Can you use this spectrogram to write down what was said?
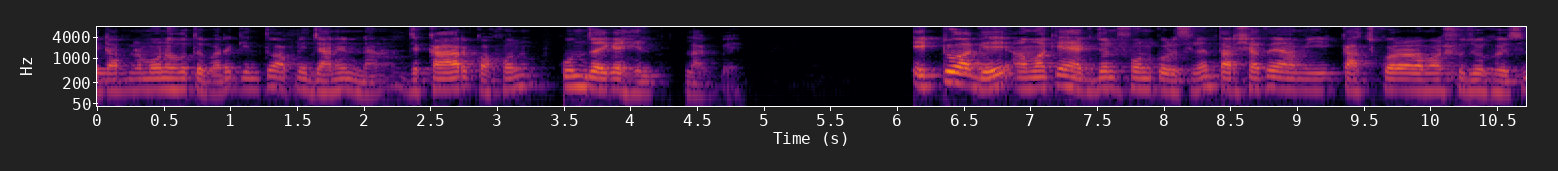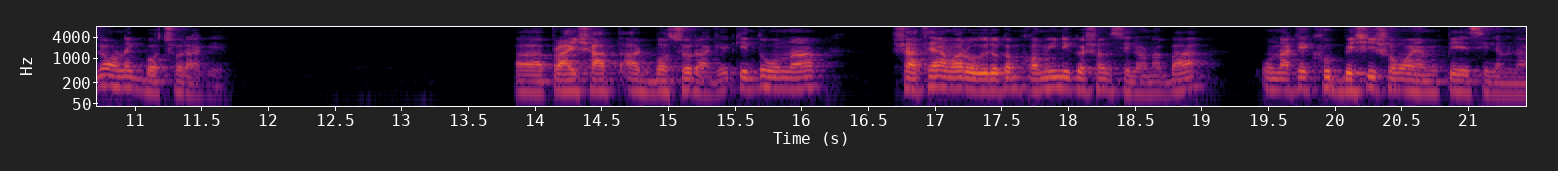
এটা আপনার মনে হতে পারে, কিন্তু আপনি জানেন না যে কার কখন কোন জায়গায় হেল্প লাগবে। একটু আগে আমাকে একজন ফোন করেছিলেন, তার সাথে আমি কাজ করার আমার সুযোগ হয়েছিল অনেক বছর আগে। প্রায় সাত, আট বছর আগে, কিন্তু ওনার সাথে আমার ওই রকম কমিউনিকেশন ছিল না বা ওনাকে খুব বেশি সময় আমি পেয়েছিলাম না।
